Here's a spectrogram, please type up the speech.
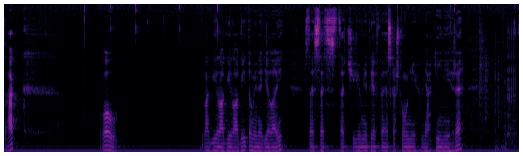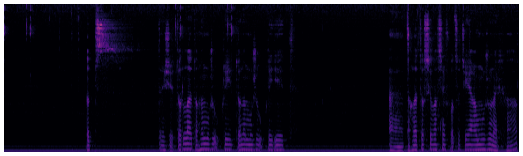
Tak. Wow. lagy, lagy, lagy, to mi nedělej. Stačí, že mě ty FPS kaštvou v nějaký jiný hře. Ups. Takže tohle, tohle můžu uklidit, tohle můžu uklidit. A tahle to si vlastně v podstatě já můžu nechat.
